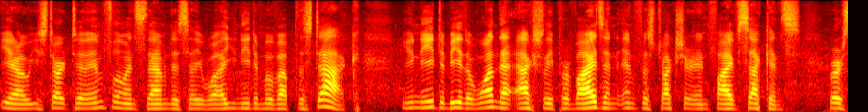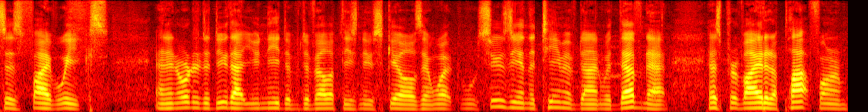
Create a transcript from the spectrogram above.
you know, you start to influence them to say, well, you need to move up the stack. You need to be the one that actually provides an infrastructure in five seconds versus five weeks. And in order to do that, you need to develop these new skills. And what Susie and the team have done with DevNet has provided a platform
